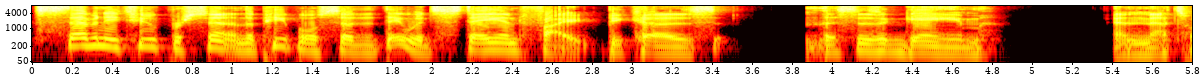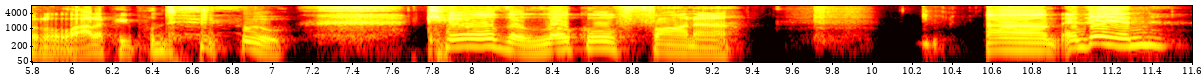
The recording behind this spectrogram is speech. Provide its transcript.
72% of the people said that they would stay and fight because this is a game. And that's what a lot of people do kill the local fauna. Um, and then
